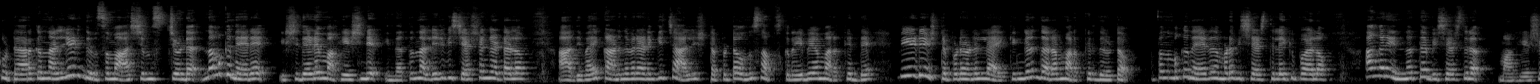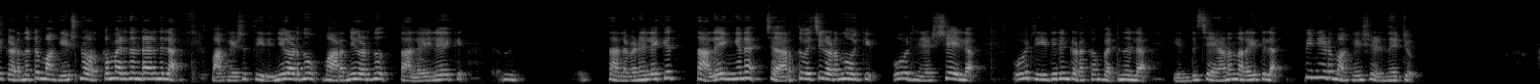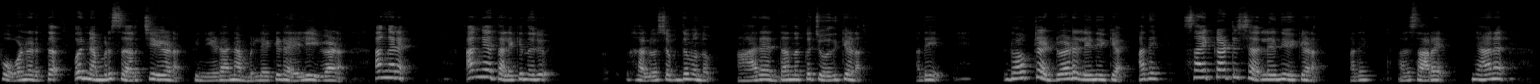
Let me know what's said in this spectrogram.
കൂട്ടുകാർക്ക് നല്ലൊരു ദിവസം ആശംസിച്ചുകൊണ്ട് നമുക്ക് നേരെ ഇഷിതയുടെയും മഹേഷിന്റെയും ഇന്നത്തെ നല്ലൊരു വിശേഷം കേട്ടാലോ. ആദ്യമായി കാണുന്നവരാണെങ്കിൽ ചാനൽ ഇഷ്ടപ്പെട്ട ഒന്ന് സബ്സ്ക്രൈബ് ചെയ്യാൻ മറക്കരുത്. വീഡിയോ ഇഷ്ടപ്പെടുകയാണെങ്കിൽ ലൈക്കെങ്കിലും തരാൻ മറക്കരുത് കേട്ടോ. അപ്പൊ നമുക്ക് നേരെ നമ്മുടെ വിശേഷത്തിലേക്ക് പോയാലോ. അങ്ങനെ ഇന്നത്തെ വിശേഷത്തിൽ മഹേഷ് കിടന്നിട്ട് മഹേഷിന് ഉറക്കം വരുന്നുണ്ടായിരുന്നില്ല. മഹേഷ് തിരിഞ്ഞു കിടന്നു മറിഞ്ഞു കിടന്നു തലയിലേക്ക് തലവണയിലേക്ക് തല ഇങ്ങനെ ചേർത്ത് വെച്ച് കിടന്നു നോക്കി. ഒരു രക്ഷയില്ല. ഒരു രീതിയിലും കിടക്കാൻ പറ്റുന്നില്ല. എന്ത് ചെയ്യണമെന്ന് അറിയത്തില്ല പിന്നീട് മഹേഷ് എഴുന്നേറ്റു. ഫോൺ എടുത്ത് ഒരു നമ്പർ സെർച്ച് ചെയ്യുകയാണ് പിന്നീട് ആ നമ്പറിലേക്ക് ഡയൽ ചെയ്യുകയാണ് അങ്ങനെ അങ്ങനെ തലയ്ക്കുന്നൊരു ഹലോ ശബ്ദം വന്നു. ആരാ? എന്താന്നൊക്കെ ചോദിക്കണം. അതെ ഡോക്ടർ എഡ്വേർഡ് അല്ലേന്ന് ചോദിക്കുക അതെ സൈക്കാട്രിസ്റ്റ് അല്ലേന്ന് ചോദിക്കണം. അതെ അത് സാറേ ഞാൻ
